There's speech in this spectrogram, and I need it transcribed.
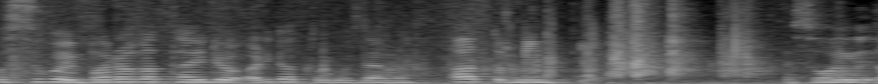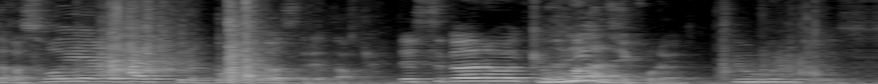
わすごいバラが大量。ありがとうございます。あとミンティそういうだからそういう入ってるポーチ忘れた。で菅原は今日何味これ？ヨーグルトです。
